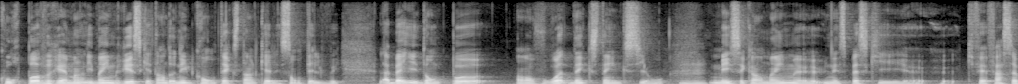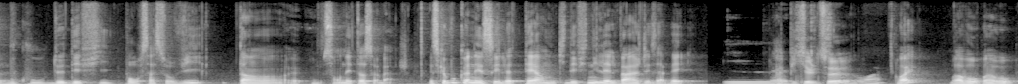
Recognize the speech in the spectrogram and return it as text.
courent pas vraiment les mêmes risques étant donné le contexte dans lequel elles sont élevées. L'abeille est donc pas en voie d'extinction, mhm. mais c'est quand même euh, une espèce qui, euh, qui fait face à beaucoup de défis pour sa survie dans euh, son état sauvage. Est-ce que vous connaissez le terme qui définit l'élevage des abeilles? L'apiculture? Ouais. ouais. Bravo, bravo.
